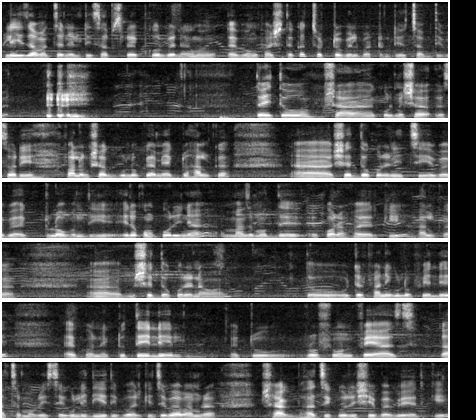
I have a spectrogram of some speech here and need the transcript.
প্লিজ আমার চ্যানেলটি সাবস্ক্রাইব করবেন এবং এবং পাশে থাকা ছোট্ট বেল বাটনটিও চাপ দিবেন। তো এই তো কলমি শাক সরি, পালং শাকগুলোকে আমি একটু হালকা সেদ্ধ করে নিচ্ছি, এভাবে একটু লবণ দিয়ে। এরকম করি না, মাঝে মধ্যে করা হয় আর কি, হালকা সেদ্ধ করে নেওয়া। তো ওইটার ফানিগুলো ফেলে এখন একটু তেলের একটু রসুন, পেঁয়াজ, কাঁচামরিচ এগুলি দিয়ে দিব আর কি। যেভাবে আমরা শাক ভাজি করি সেভাবে আর কি।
